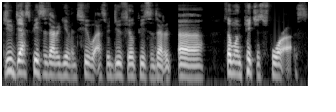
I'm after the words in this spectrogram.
do desk pieces that are given to us. We do field pieces that are uh, someone pitches for us.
